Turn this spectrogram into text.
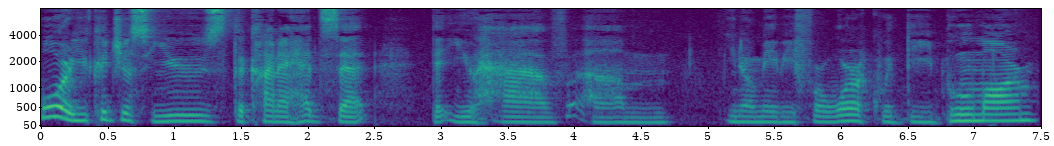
Or you could just use the kind of headset that you have, um, you know, maybe for work with the boom arm.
